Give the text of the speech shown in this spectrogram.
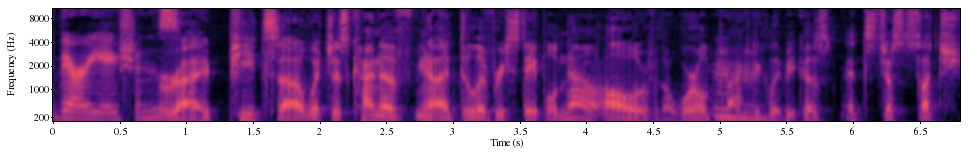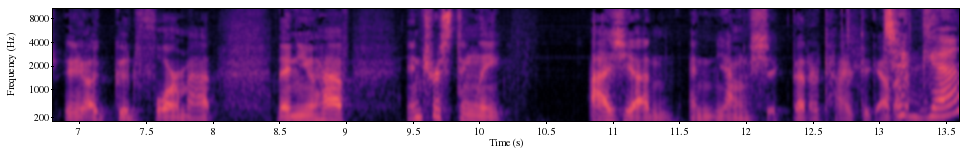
variations. Right. Pizza, which is kind of, you know, a delivery staple now all over the world mm-hmm. practically mm-hmm. because it's just such a good format. Then you have, interestingly, Asian and Yangshik that are tied together. Together?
